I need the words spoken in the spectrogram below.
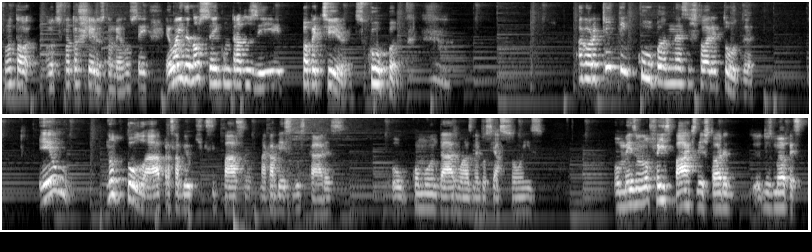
fanto, outros fantocheiros também. Eu não sei, eu ainda não sei como traduzir puppeteer, desculpa. Agora, quem tem culpa nessa história toda? Eu não tô lá para saber o que, que se passa na cabeça dos caras, ou como andaram as negociações, ou mesmo não fez parte da história dos Muppets,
